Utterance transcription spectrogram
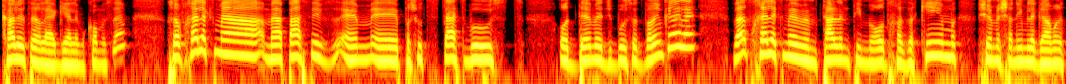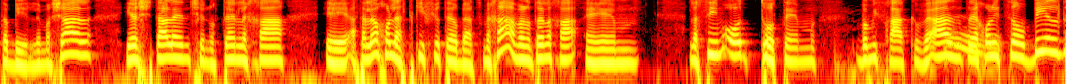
קל יותר להגיע למקום מסוים. עכשיו, חלק מה, מה passives הם uh, פשוט stat boost, או damage boost או דברים כאלה, ואז חלק מהם הם טאלנטים מאוד חזקים שמשנים לגמרי את ה build. למשל, יש talent שנותן לך, uh, אתה לא יכול להתקיף יותר בעצמך, אבל נותן לך um, לשים עוד totem במשחק, ואז אתה יכול ליצור build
